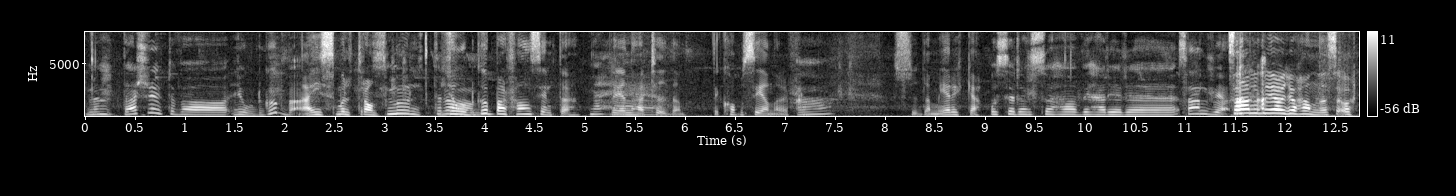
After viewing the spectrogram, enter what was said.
men där ser det ut att vara jordgubbar. Nej, smultron. Smultron. Jordgubbar fanns inte Nej. vid den här tiden. Det kom senare från Ja. Sydamerika. Och sedan så har vi, här är det salvia. Salvia och johannesört.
